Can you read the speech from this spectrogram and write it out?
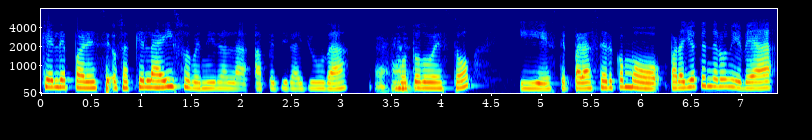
qué le parece, o sea, qué la hizo venir a, la, a pedir ayuda, como todo esto, y este, para hacer como, para yo tener una idea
